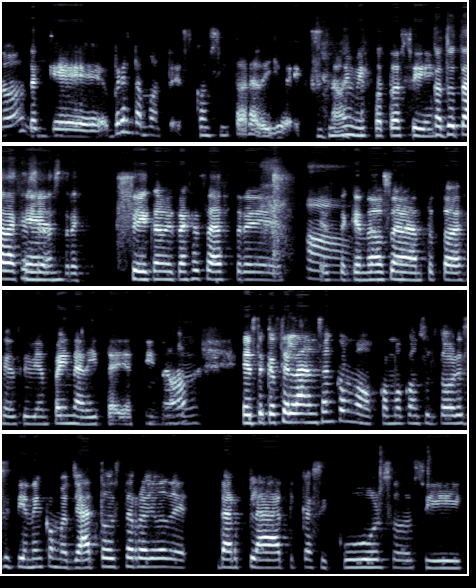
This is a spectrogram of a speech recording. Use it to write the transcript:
¿no? De que Brenda Montes, consultora de UX, ¿no? Y mi foto así. con tu traje sastre. Sí, con mi traje sastre, este, ah. que no se dan tatuajes y bien peinadita y así, ¿no? Este, que se lanzan como, como consultores y tienen como ya todo este rollo de dar pláticas y cursos y,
